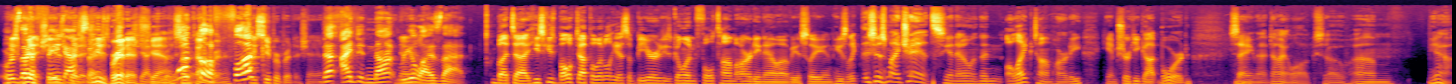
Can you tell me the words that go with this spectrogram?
Or He's is that British. a He fake is British. accent? He's British, he's yeah. British. what Some kind of the British. fuck? He's super British. Yeah, yeah. that I did not realize that. But uh, he's he's bulked up a little. He has a beard. He's going full Tom Hardy now, obviously, and he's like, "This is my chance," you know. And then, like Tom Hardy, he, I'm sure he got bored saying that dialogue. So, um, yeah,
